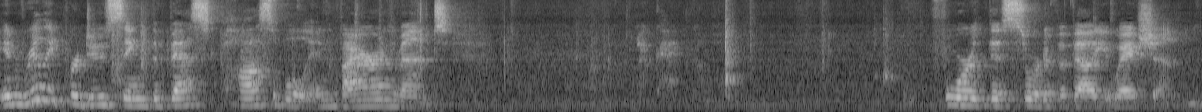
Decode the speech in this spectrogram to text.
in really producing the best possible environment okay. for this sort of evaluation.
